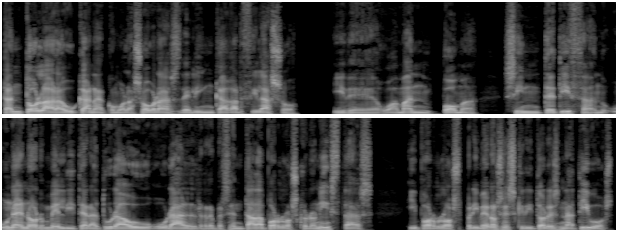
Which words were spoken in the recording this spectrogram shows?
Tanto la Araucana como las obras del Inca Garcilaso y de Guamán Poma sintetizan una enorme literatura augural representada por los cronistas y por los primeros escritores nativos,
